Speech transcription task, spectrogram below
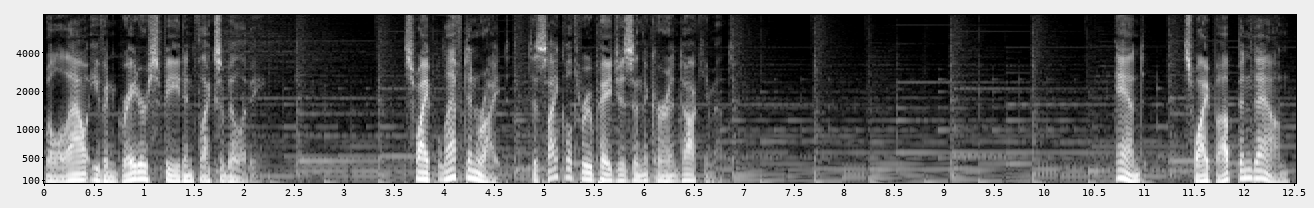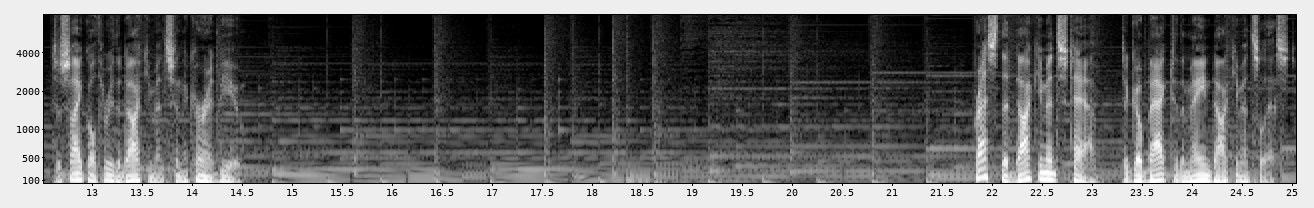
will allow even greater speed and flexibility. Swipe left and right to cycle through pages in the current document. And swipe up and down to cycle through the documents in the current view. Press the Documents tab to go back to the main documents list.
